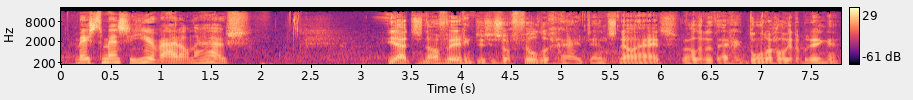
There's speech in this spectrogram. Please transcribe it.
De meeste mensen hier waren al naar huis. Ja, het is een afweging tussen zorgvuldigheid en snelheid. We hadden het eigenlijk donderdag al willen brengen.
